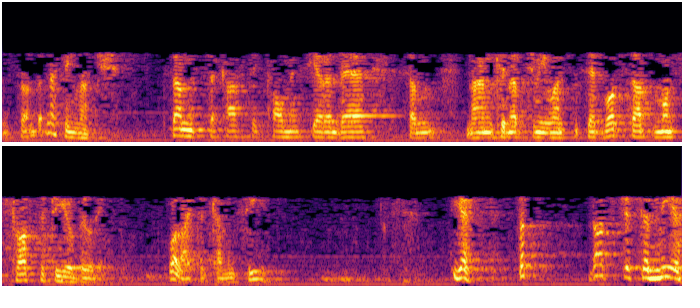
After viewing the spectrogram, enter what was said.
and so on, but nothing much. Some sarcastic comments here and there. Some man came up to me once and said, What's that monstrosity you're building? Well, I said, Come and see. Yes, that's just a mere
